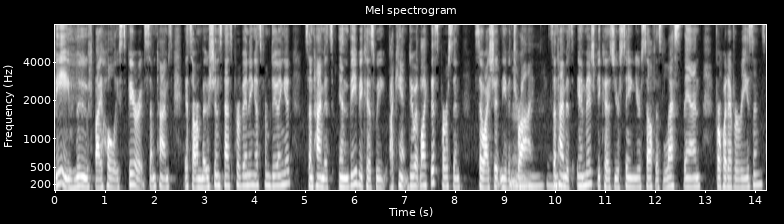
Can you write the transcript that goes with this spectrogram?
be moved by Holy Spirit. Sometimes it's our emotions that's preventing us from doing it. Sometimes it's envy because we I can't do it like this person, so I shouldn't even try. Mhm. Sometimes it's image because you're seeing yourself as less than for whatever reasons.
